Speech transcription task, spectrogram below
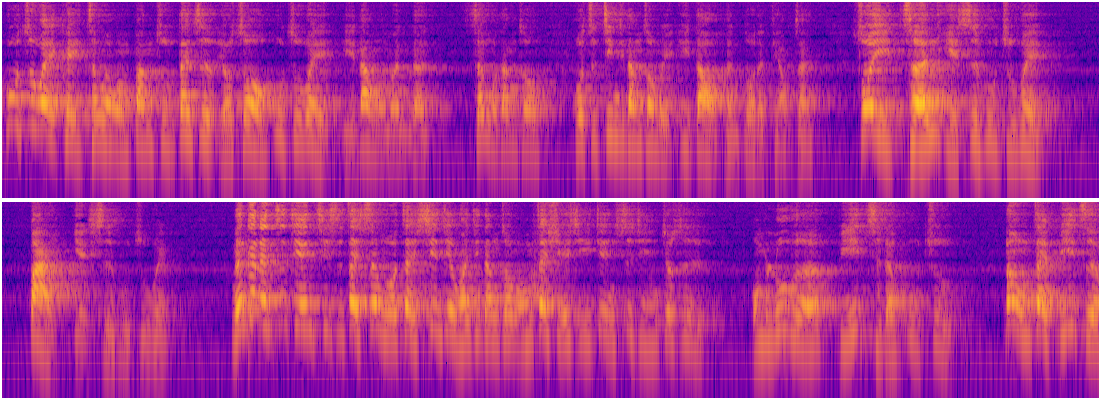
互助会可以成为我们帮助，但是有时候互助会也让我们的生活当中或是经济当中也遇到很多的挑战。所以成也是互助会，败也是互助会。人跟人之间，其实在生活在现今环境当中，我们在学习一件事情，就是我们如何彼此的互助。让我们在彼此的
